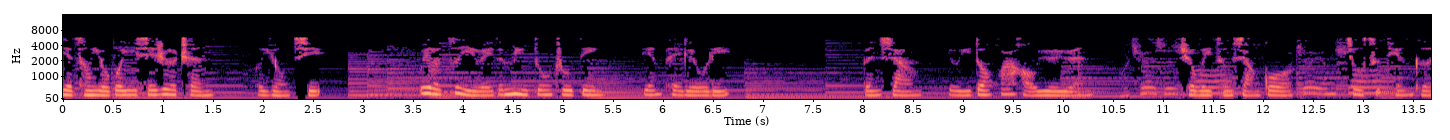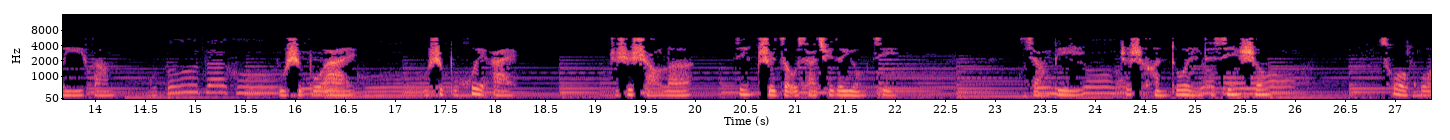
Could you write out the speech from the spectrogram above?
也曾有过一些热忱和勇气，为了自以为的命中注定颠沛流离。本想有一段花好月圆，却未曾想过就此天各一方。不是不爱，不是不会爱，只是少了坚持走下去的勇气。想必这是很多人的心声。错过，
